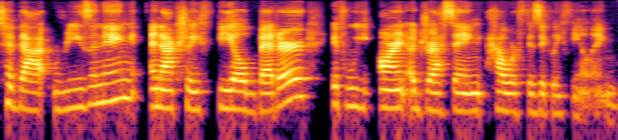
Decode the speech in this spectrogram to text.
to that reasoning and actually feel better if we aren't addressing how we're physically feeling.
